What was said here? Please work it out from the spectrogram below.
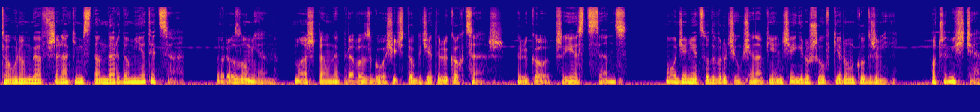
To urąga wszelakim standardom i etyce. Rozumiem. Masz pełne prawo zgłosić to gdzie tylko chcesz. Tylko czy jest sens? Młodzieniec odwrócił się na pięcie i ruszył w kierunku drzwi. Oczywiście,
